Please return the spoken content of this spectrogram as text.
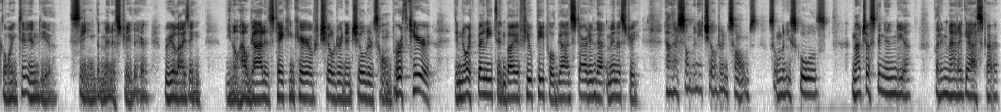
Going to India, seeing the ministry there, realizing, you know, how God is taking care of children in children's home. Birthed here in North Bennington by a few people, God started that ministry. Now there's so many children's homes, so many schools, not just in India, but in Madagascar,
